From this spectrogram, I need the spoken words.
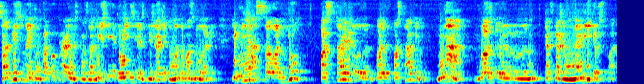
Соответственно, этому, как вы правильно сказали, если этого нельзя избежать, это надо возглавить. И у нас Соловьев поставил, поставлен на, э, так скажем, на лидерство,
